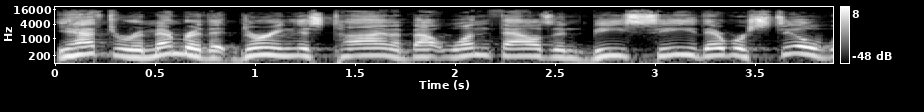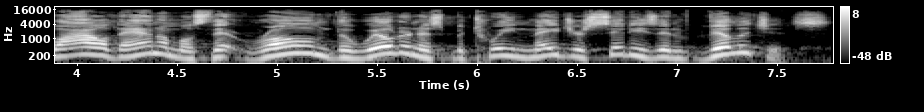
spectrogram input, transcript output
You have to remember that during this time, about 1000 BC, there were still wild animals that roamed the wilderness between major cities and villages.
